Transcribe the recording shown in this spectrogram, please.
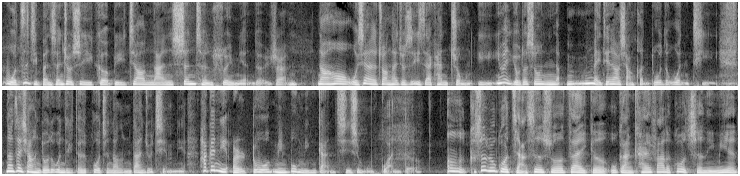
我自己本身就是一个比较难深层睡眠的人。然后我现在的状态就是一直在看中医，因为有的时候你你每天要想很多的问题，那在想很多的问题的过程当中，你当然就前面，它跟你耳朵敏不敏感其实是无关的。嗯，可是如果假设说在一个五感开发的过程里面，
